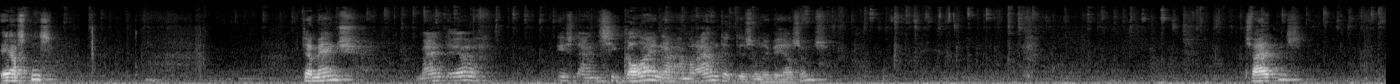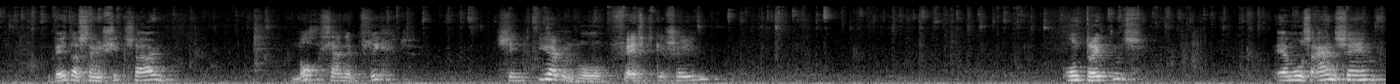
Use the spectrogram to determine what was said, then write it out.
erstens, der Mensch, meint er, ist ein Zigeuner am Rande des Universums. Zweitens, weder sein Schicksal noch seine Pflicht sind irgendwo festgeschrieben. Und drittens, er muss einsehen,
